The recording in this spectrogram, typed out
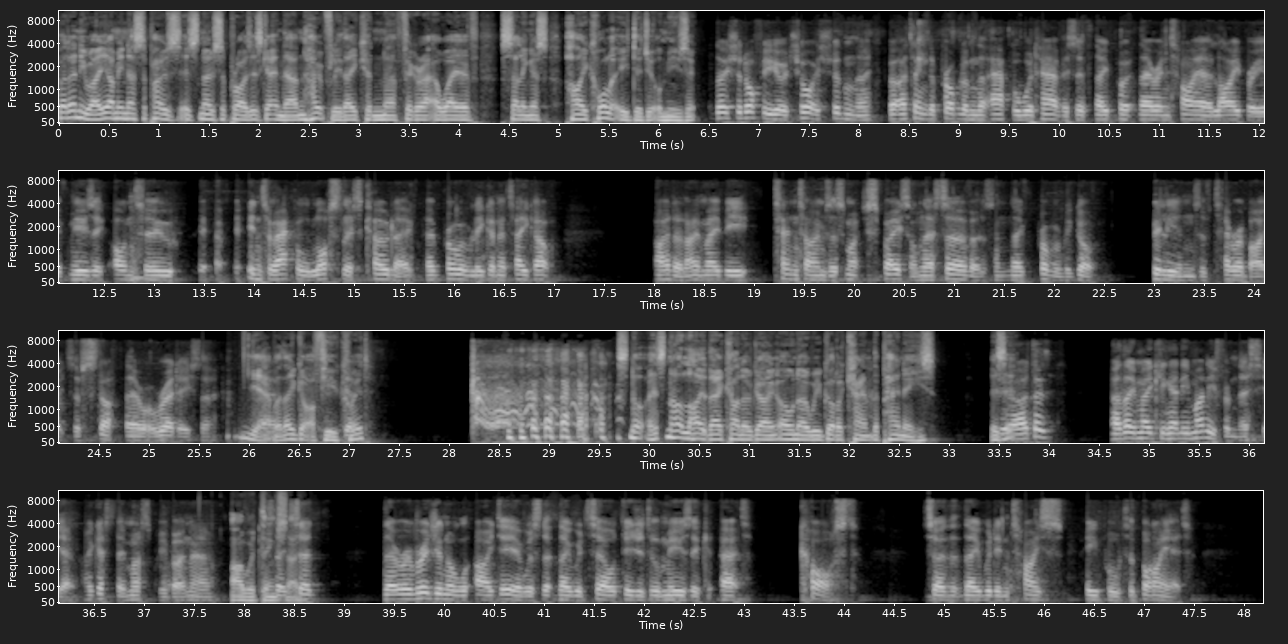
But anyway, I mean, I suppose it's no surprise it's getting there, and hopefully they can uh, figure out a way of selling us high quality digital music. They should offer you a choice, shouldn't they? But I think the problem that Apple would have is if they put their entire library of music onto into Apple lossless codec, they're probably going to take up, I don't know, maybe 10 times as much space on their servers, and they've probably got billions of terabytes of stuff there already. So yeah, uh, but they got a few quid. it's not. It's not like they're kind of going. Oh no, we've got to count the pennies. Is yeah, it? I don't. Are they making any money from this yet? I guess they must be by now. I would think so. Said their original idea was that they would sell digital music at cost so that they would entice people to buy it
